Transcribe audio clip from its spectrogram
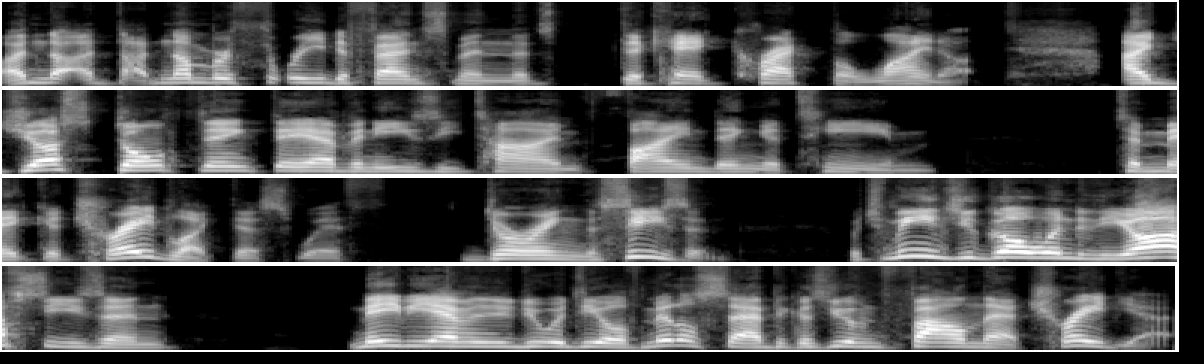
a, a, number three defenseman that's that can't crack the lineup. I just don't think they have an easy time finding a team to make a trade like this with during the season, which means you go into the offseason maybe having to do a deal with Mittelstadt because you haven't found that trade yet.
